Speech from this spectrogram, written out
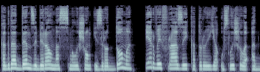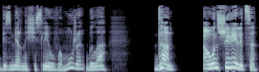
когда Дэн забирал нас с малышом из роддома, первой фразой, которую я услышала от безмерно счастливого мужа, была «Дан, а он шевелится!»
